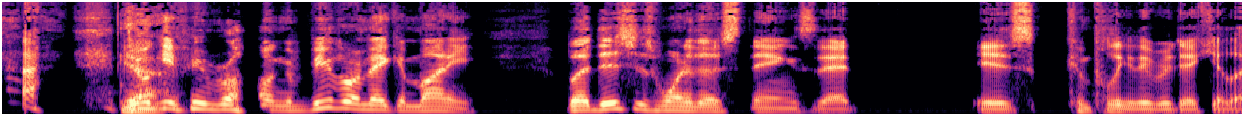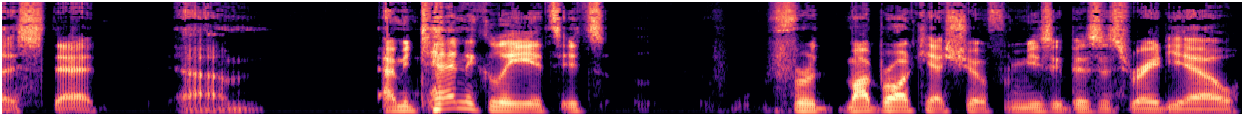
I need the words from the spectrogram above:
Don't get me wrong, people are making money, but this is one of those things that is completely ridiculous. That um, I mean, technically, it's it's for my broadcast show for Music Business Radio,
